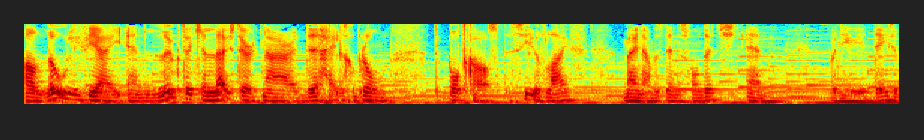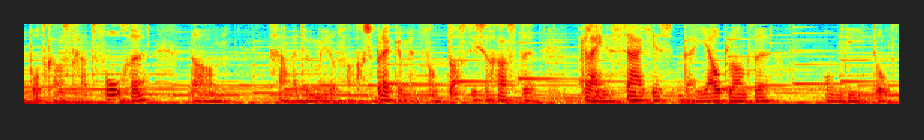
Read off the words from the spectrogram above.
Hallo lieve jij en leuk dat je luistert naar De Heilige Bron, de podcast The Seed of Life. Mijn naam is Dennis van Dutch en wanneer je deze podcast gaat volgen, dan gaan we door middel van gesprekken met fantastische gasten kleine zaadjes bij jou planten om die tot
